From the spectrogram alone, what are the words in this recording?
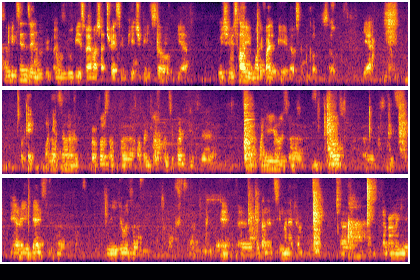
So mix-ins in, in Ruby is very much like traits in PHP. So yeah, which is how you modify the behaviors in code. So yeah. Okay. One of the purpose of uh, open source principle is uh, when you use, uh, you know, uh, uh, we use um, um, dependency manager, uh, uh, library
